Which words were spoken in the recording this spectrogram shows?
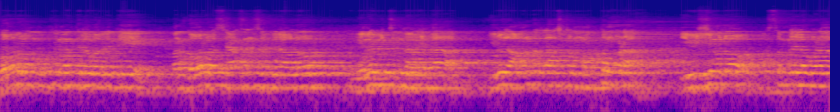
గౌరవ ముఖ్యమంత్రి వారికి మన గౌరవ శాసనసభ్యురాలు విన్నవించిన తర్వాత ఈరోజు ఆంధ్ర రాష్ట్రం మొత్తం కూడా ఈ విషయంలో అసెంబ్లీలో కూడా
